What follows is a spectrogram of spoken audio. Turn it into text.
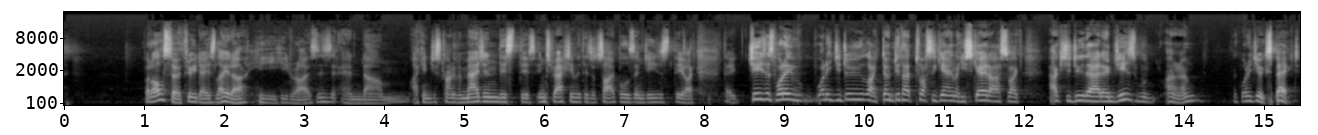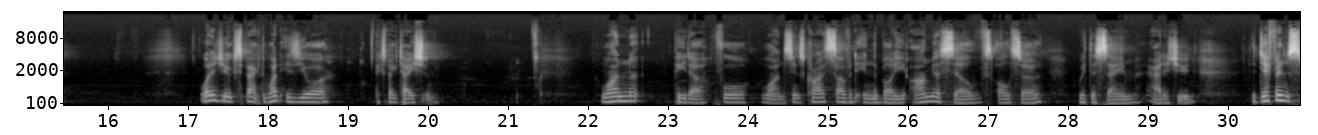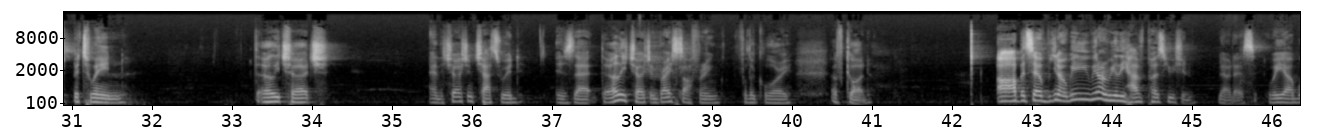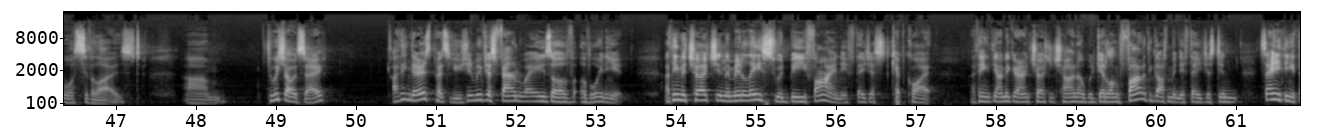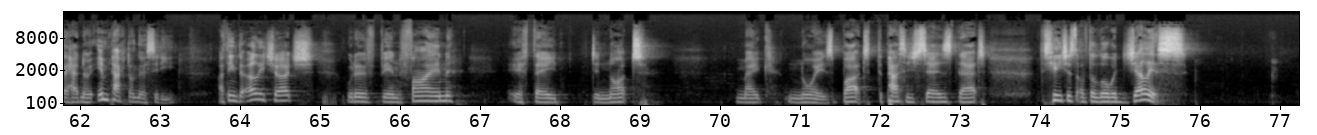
but also, three days later, he, he rises, and um, I can just kind of imagine this, this interaction with his disciples and Jesus. They're like, they, Jesus, what, have, what did you do? Like, don't do that to us again. Like, you scared us. Like, how could you do that? And Jesus would, I don't know, like, what did you expect? What did you expect? What is your expectation? 1 Peter 4 1 Since Christ suffered in the body, arm yourselves also with the same attitude. The difference between the early church and the church in Chatswood is that the early church embraced suffering for the glory of God. Uh, but so, you know, we, we don't really have persecution nowadays. We are more civilized. Um, to which I would say, I think there is persecution. We've just found ways of avoiding it. I think the church in the Middle East would be fine if they just kept quiet. I think the underground church in China would get along fine with the government if they just didn't say anything, if they had no impact on their city. I think the early church would have been fine if they did not make noise. But the passage says that the teachers of the law were jealous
